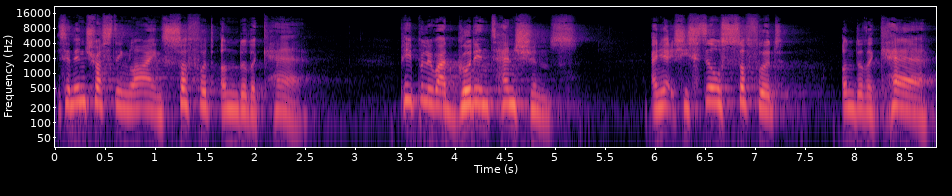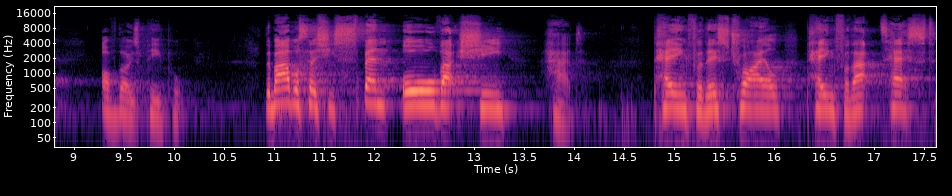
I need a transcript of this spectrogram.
It's an interesting line suffered under the care. People who had good intentions, and yet she still suffered under the care of those people. The Bible says she spent all that she had paying for this trial, paying for that test,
